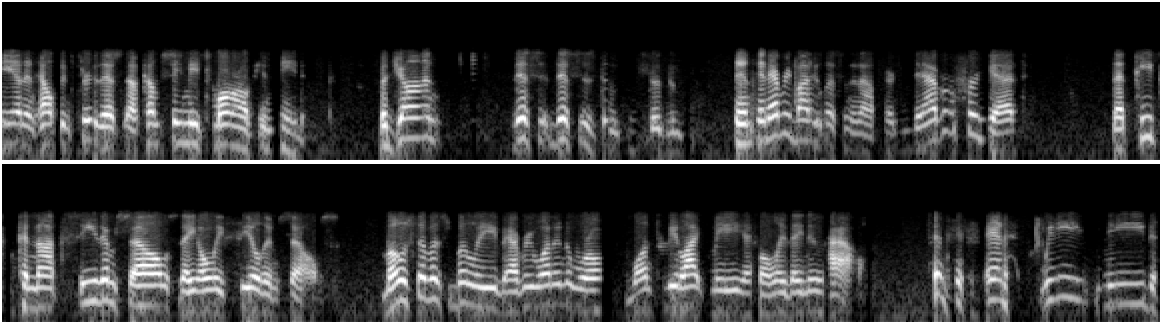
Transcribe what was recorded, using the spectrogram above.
seeing and help him through this. Now come see me tomorrow if you need. But John, this this is the, the and, and everybody listening out there, never forget that people cannot see themselves; they only feel themselves. Most of us believe everyone in the world wants to be like me if only they knew how. and we need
